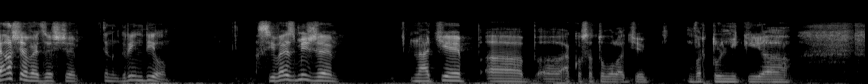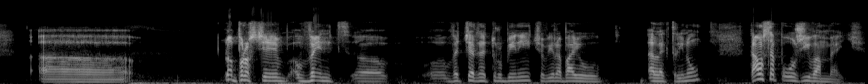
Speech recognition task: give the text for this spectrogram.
Ďalšia vec ešte, ten Green Deal. Si vezmi, že na tie, uh, uh, ako sa to volá, tie vrtulníky a uh, no proste wind, uh, veterné turbíny, čo vyrábajú elektrinu, tam sa používa meď.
